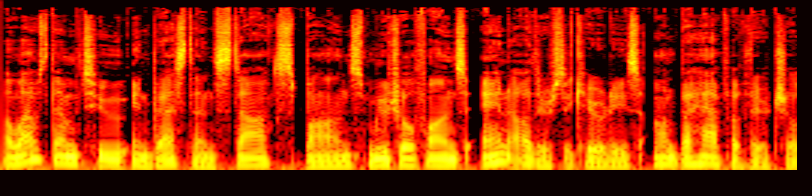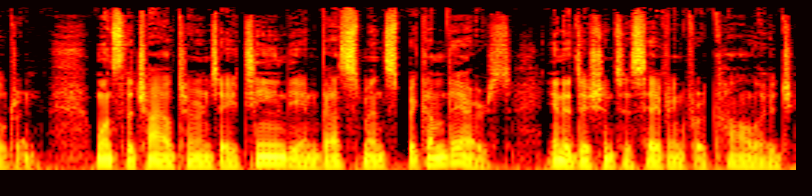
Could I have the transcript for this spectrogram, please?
allows them to invest in stocks, bonds, mutual funds, and other securities on behalf of their children. Once the child turns 18, the investments become theirs. In addition to saving for college,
